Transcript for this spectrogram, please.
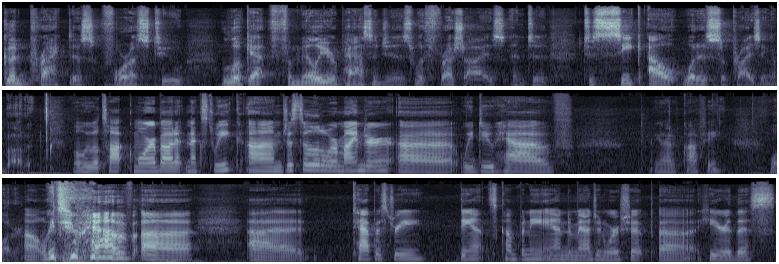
good practice for us to look at familiar passages with fresh eyes and to, to seek out what is surprising about it. Well, we will talk more about it next week. Um, just a little reminder: uh, we do have. Are you out of coffee? Water. Oh, we do have uh, uh, Tapestry Dance Company and Imagine Worship uh, here this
